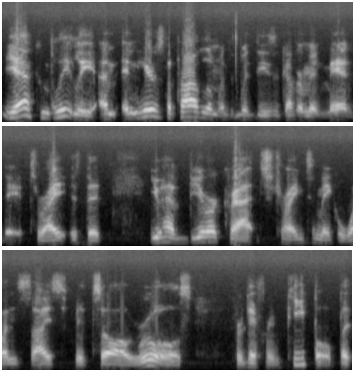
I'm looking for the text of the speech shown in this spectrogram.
Yeah, completely. Um, and here's the problem with, with these government mandates, right? Is that you have bureaucrats trying to make one size fits all rules for different people, but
